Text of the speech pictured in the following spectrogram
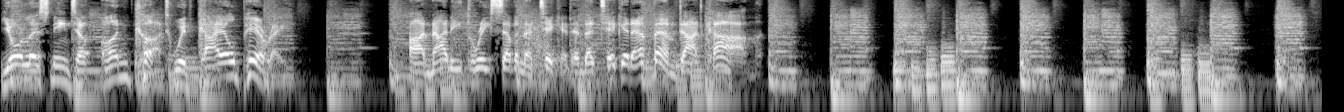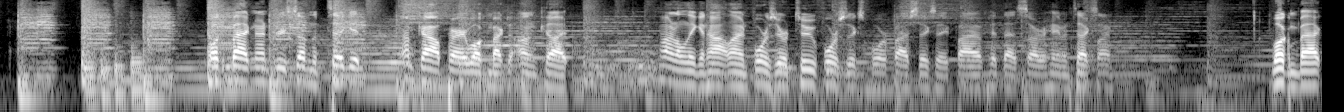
You're listening to Uncut with Kyle Perry on 937 The Ticket and theticketfm.com. Welcome back, 937 The Ticket. I'm Kyle Perry. Welcome back to Uncut. Honda Lincoln Hotline, 402-464-5685. Hit that Starter Hammond text line. Welcome back.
